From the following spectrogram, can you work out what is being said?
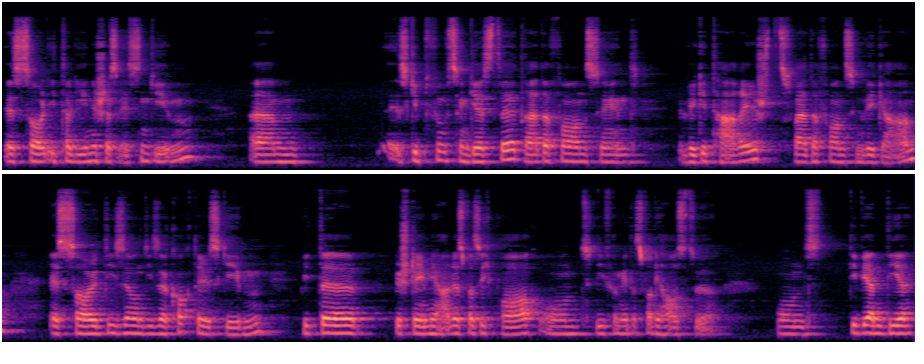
es soll italienisches Essen geben, ähm, es gibt 15 Gäste, drei davon sind vegetarisch, zwei davon sind vegan, es soll diese und diese Cocktails geben, bitte bestell mir alles, was ich brauche und liefer mir das vor die Haustür. Und die werden dir,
